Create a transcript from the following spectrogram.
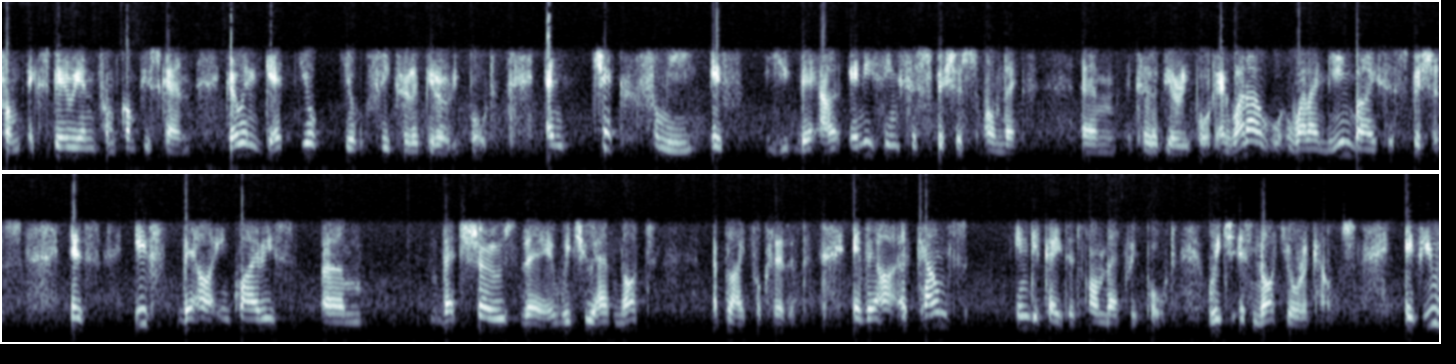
from Experian, from CompuScan. Go and get your your free credit bureau report, and check for me if you, there are anything suspicious on that um, credit bureau report. And what I what I mean by suspicious is if there are inquiries um, that shows there which you have not applied for credit. If there are accounts indicated on that report which is not your accounts, if you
